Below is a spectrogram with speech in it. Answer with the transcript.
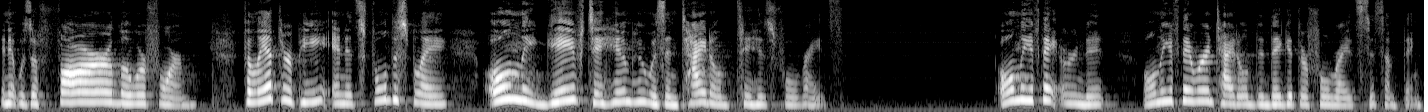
and it was a far lower form. Philanthropy, in its full display, only gave to him who was entitled to his full rights. Only if they earned it, only if they were entitled, did they get their full rights to something.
